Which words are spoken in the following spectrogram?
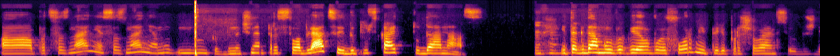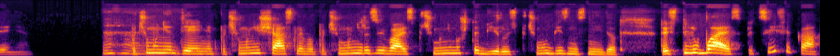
а, подсознание, сознание, оно ну, как бы начинает расслабляться и допускать туда нас. И тогда мы в игровой форме перепрошиваем все убеждения. Почему нет денег, почему несчастливы, почему не развиваюсь, почему не масштабируюсь, почему бизнес не идет. То есть любая специфика,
